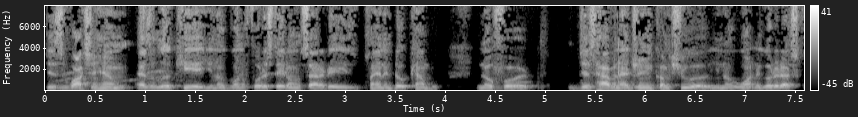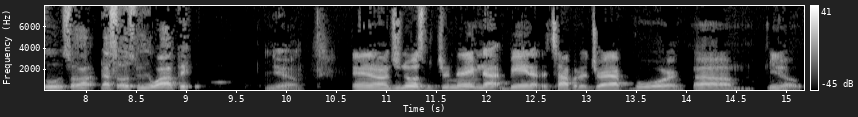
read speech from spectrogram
just watching him as a little kid, you know, going to Florida State on Saturdays, playing in Doak Campbell, you know, for just having that dream come true of, you know, wanting to go to that school. So I, that's ultimately why I picked it. Yeah. And, uh, Janarius, with your name not being at the top of the draft board, um, you know,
